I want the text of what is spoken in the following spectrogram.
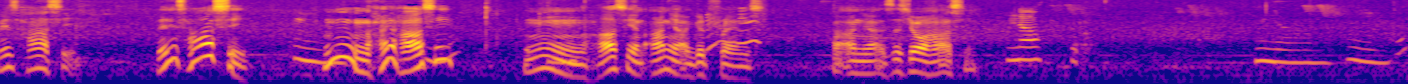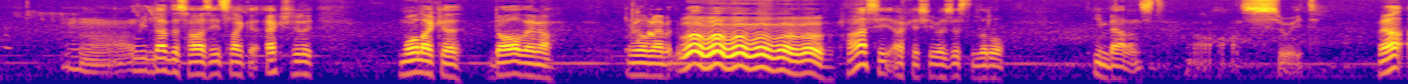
Where's horsey? There's horsey. Hmm. Hmm, hi horsey. Hmm, horsey and Anya are good friends. Uh, Anya, is this your horsey? No. No. Hmm. Mm, we love this horsey. It's like a, actually more like a doll than a real rabbit. Whoa, whoa, whoa, whoa, whoa, whoa. Horsey. Okay, she was just a little imbalanced. Oh, sweet. Well,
